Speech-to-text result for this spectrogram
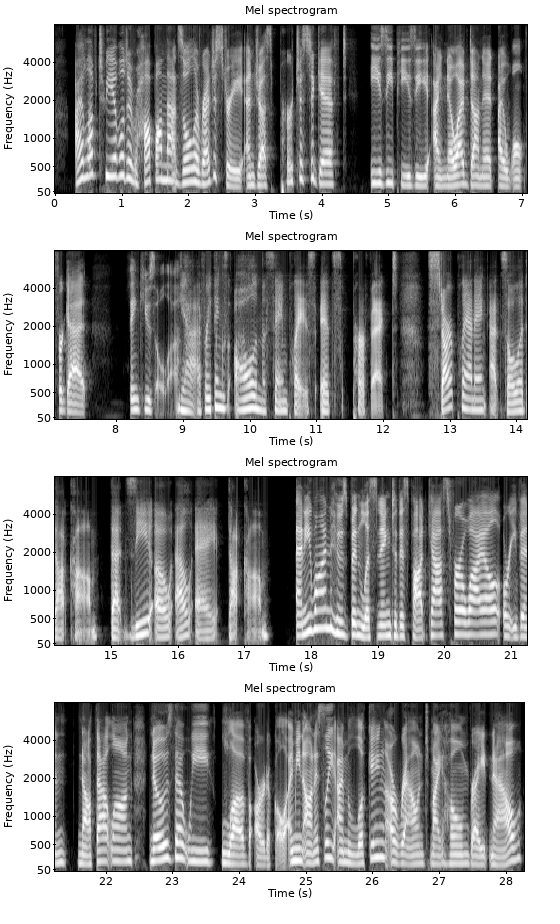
I love to be able to hop on that Zola registry and just purchase a gift. Easy peasy. I know I've done it. I won't forget. Thank you, Zola. Yeah, everything's all in the same place. It's perfect. Start planning at Zola.com. That's Z O L A.com. Anyone who's been listening to this podcast for a while or even not that long knows that we love Article. I mean, honestly, I'm looking around my home right now.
